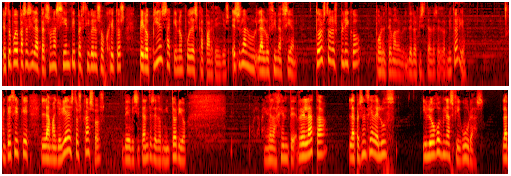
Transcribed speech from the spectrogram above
Esto puede pasar si la persona siente y percibe los objetos, pero piensa que no puede escapar de ellos. Eso es la alucinación. Todo esto lo explico por el tema de los visitantes de dormitorio. Hay que decir que la mayoría de estos casos de visitantes de dormitorio, o la mayoría de la gente, relata la presencia de luz y luego de unas figuras. La,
